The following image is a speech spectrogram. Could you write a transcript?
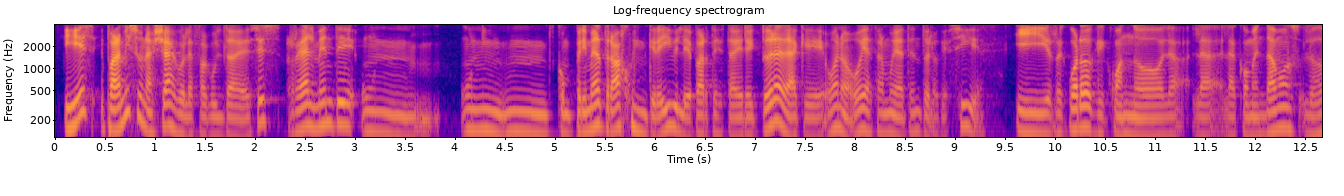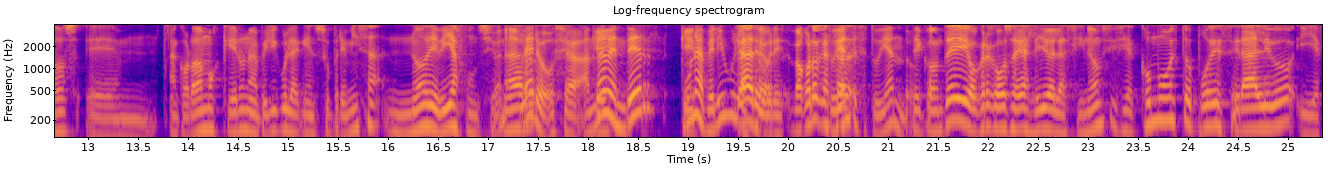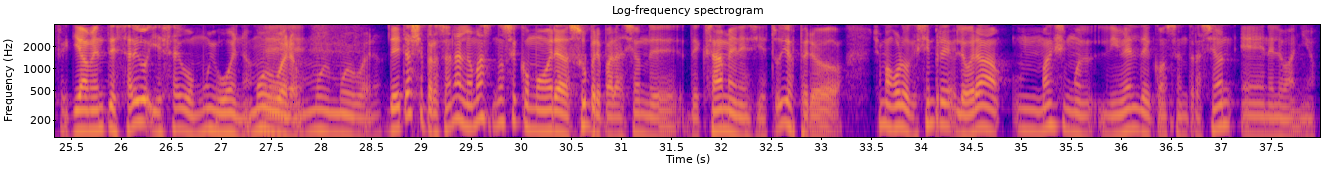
Y es, para mí es un hallazgo las facultades, es realmente un, un, primer trabajo increíble de parte de esta directora, de la que, bueno, voy a estar muy atento a lo que sigue. Y recuerdo que cuando la, la- la comentamos, los dos eh, acordamos que era una película que en su premisa no debía funcionar. Claro, o sea, anda a vender que- una película claro, sobre me acuerdo que hasta estudiantes estudiando. Te conté, o creo que vos habías leído la sinopsis, y decía, ¿cómo esto puede ser algo? Y efectivamente es algo, y es algo muy bueno. Muy Eh, bueno, muy, muy bueno. Detalle personal nomás, no sé cómo era su preparación de, de exámenes y estudios, pero yo me acuerdo que siempre lograba un máximo nivel de concentración en el baño.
